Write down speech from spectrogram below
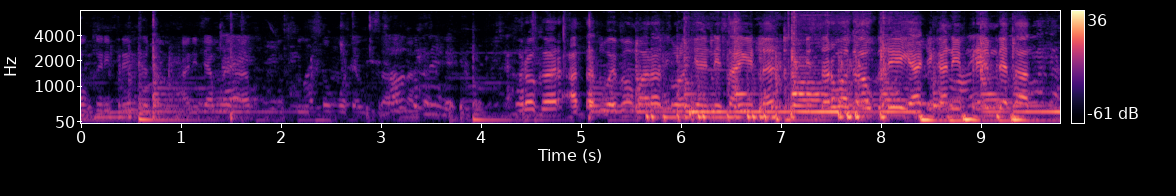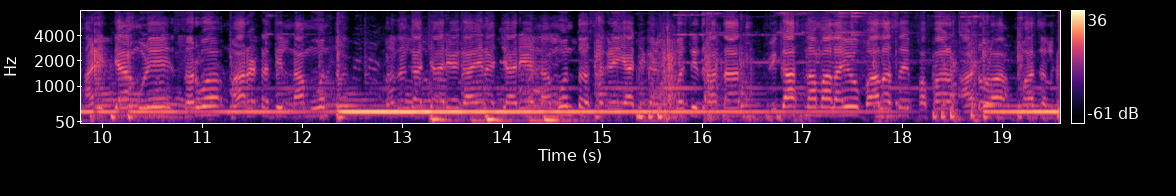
गावकरी प्रेम देतात आणि त्यामुळे हा उत्सव मोठ्या उत्साहात खरोखर आताच वैभव महाराज सोळंके यांनी सांगितलं की सर्व गावकरी या ठिकाणी प्रेम देतात आणि त्यामुळे सर्व महाराष्ट्रातील नामवंत मृदंगाचार्य गायनाचार्य नामवंत सगळे या ठिकाणी उपस्थित राहतात. विकास लाईव्ह बालासाहेब फफाळ आडोळा माजलगाव.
